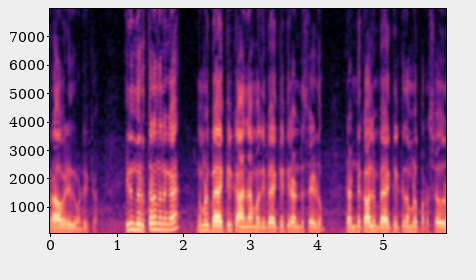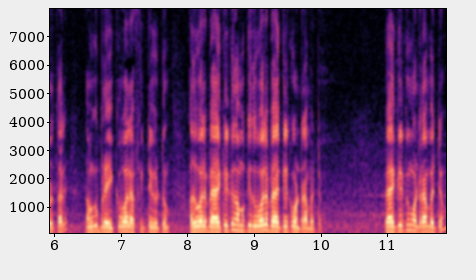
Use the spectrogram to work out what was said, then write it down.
ട്രാവൽ ചെയ്തുകൊണ്ടിരിക്കുക. ഇനി നിർത്തണം എന്നുണ്ടെങ്കിൽ നമ്മൾ ബാക്കിൽ കാഞ്ഞാൽ മതി. ബാക്കിലേക്ക് രണ്ട് സൈഡും രണ്ട് കാലും ബാക്കിലേക്ക് നമ്മൾ പ്രഷർ കൊടുത്താൽ നമുക്ക് ബ്രേക്ക് പോലെ എഫക്റ്റ് കിട്ടും. അതുപോലെ ബാക്കിലേക്ക് നമുക്ക് ഇതുപോലെ ബാക്കിലേക്ക് കൊണ്ടുവരാൻ പറ്റും. ബാക്കിലേക്കും കൊണ്ടുവരാൻ പറ്റും.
